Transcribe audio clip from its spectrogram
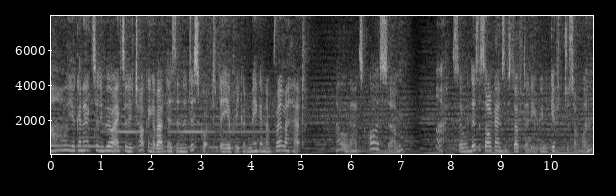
Oh, you can actually, we were actually talking about this in the Discord today, if we could make an umbrella hat. Oh, that's awesome. Ah, so this is all kinds of stuff that you can gift to someone.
